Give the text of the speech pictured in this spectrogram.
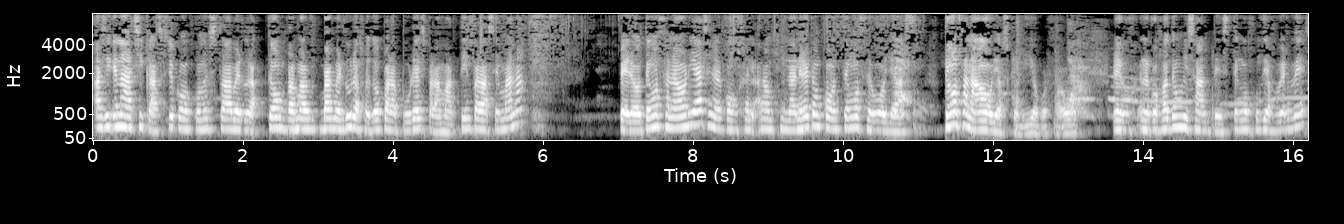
Así que nada, chicas, yo con, esta verdura, tengo más, verduras, sobre todo para purés, para Martín, para la semana. Pero tengo zanahorias en el congelador. En la nevera tengo, cebollas. Tengo zanahorias, que por favor. En el, en el congelador tengo guisantes, tengo judías verdes.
